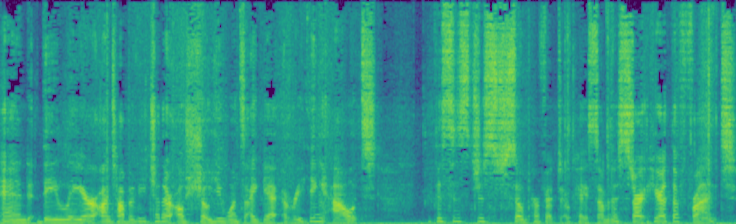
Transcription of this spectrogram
and they layer on top of each other. I'll show you once I get everything out. This is just so perfect. Okay, so I'm to start here at the front.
